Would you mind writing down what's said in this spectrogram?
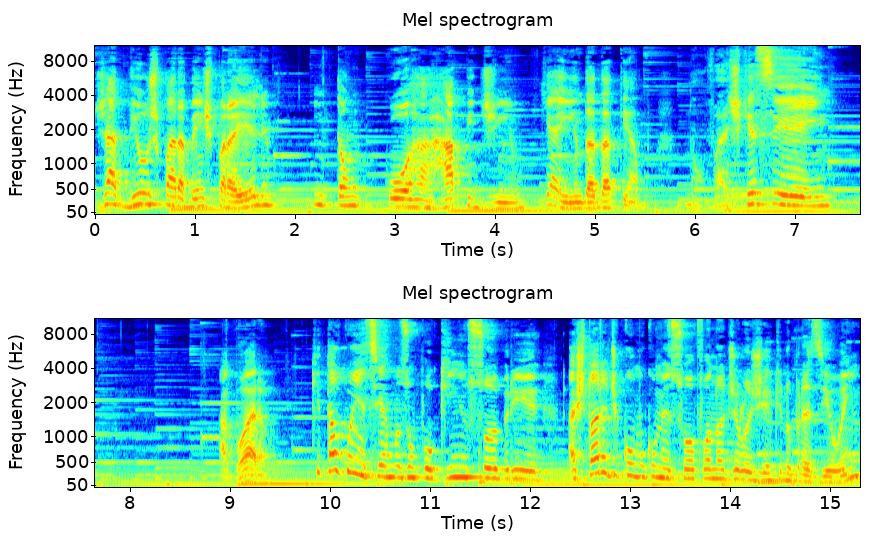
Já deu os parabéns para ele? Então corra rapidinho que ainda dá tempo. Não vai esquecer, hein? Agora, que tal conhecermos um pouquinho sobre a história de como começou a fonoaudiologia aqui no Brasil, hein?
